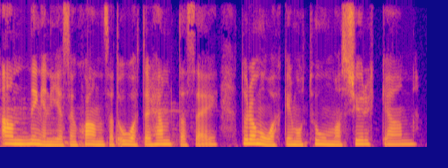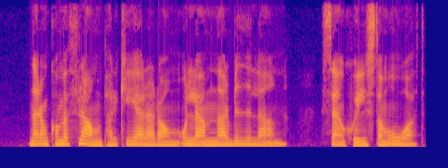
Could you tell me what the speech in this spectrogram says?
Andningen ges en chans att återhämta sig då de åker mot Tomaskyrkan. När de kommer fram parkerar de och lämnar bilen. Sen skiljs de åt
